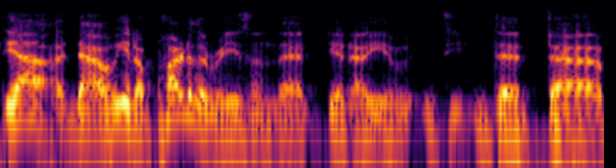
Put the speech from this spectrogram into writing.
yeah. Now you know part of the reason that you know you that uh,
